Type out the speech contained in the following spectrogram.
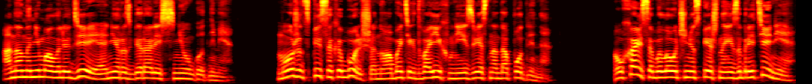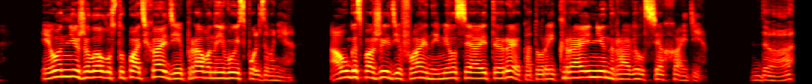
Она нанимала людей, и они разбирались с неугодными. Может, список и больше, но об этих двоих мне известно доподлинно. У Хайса было очень успешное изобретение, и он не желал уступать Хайди право на его использование. А у госпожи Дефайн имелся Айтере, который крайне нравился Хайди. Да,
